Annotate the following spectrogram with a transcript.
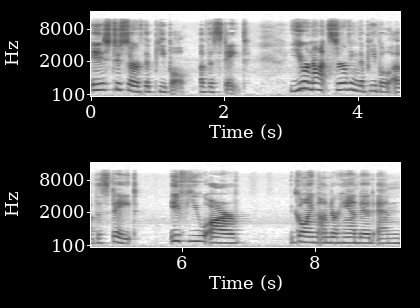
is to serve the people of the state. You're not serving the people of the state if you are going underhanded and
